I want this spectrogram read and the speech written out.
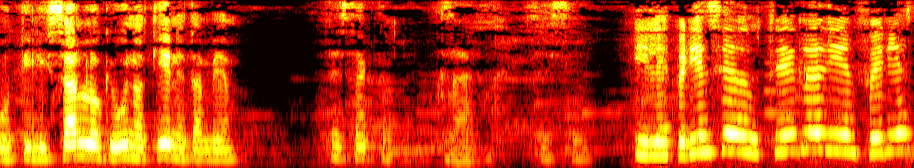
utilizar lo que uno tiene también. Exactamente. Claro. Sí, sí. ¿Y la experiencia de usted, Gladys, en ferias?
